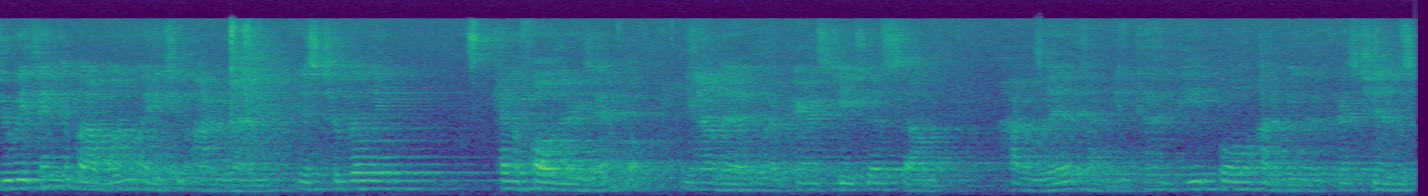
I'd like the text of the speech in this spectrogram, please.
Do we think about one way to honor them is to really kind of follow their example? You know, the, our parents teach us, um, how to live, how to be good people, how to be good Christians.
